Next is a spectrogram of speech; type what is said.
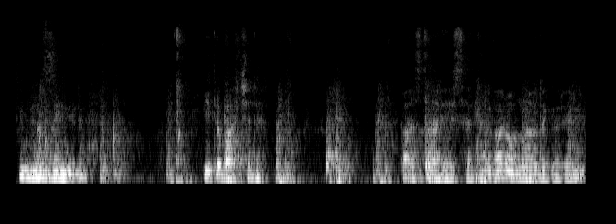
Şimdi hızlı inelim. Bir de bahçede bazı tarihi eserler var. Onları da görelim.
